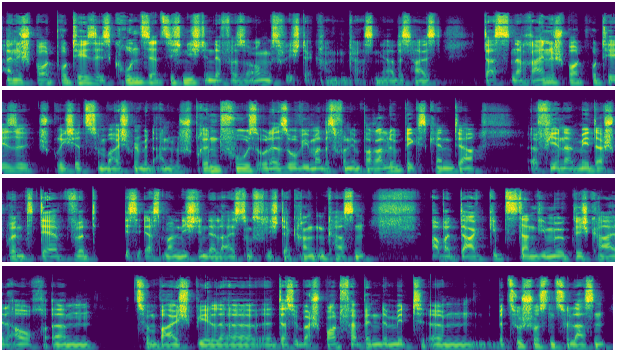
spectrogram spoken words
Eine Sportprothese ist grundsätzlich nicht in der Versorgungspflicht der Krankenkassen. Ja, das heißt, dass eine reine Sportprothese, sprich jetzt zum Beispiel mit einem Sprintfuß oder so, wie man das von den Paralympics kennt, ja, 400 äh, Meter Sprint, der wird ist erstmal nicht in der Leistungspflicht der Krankenkassen. Aber da gibt's dann die Möglichkeit auch ähm, zum Beispiel äh, das über Sportverbände mit ähm, bezuschussen zu lassen.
